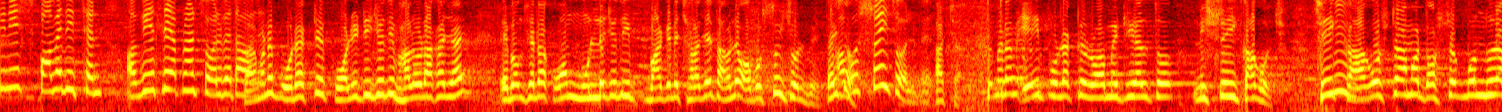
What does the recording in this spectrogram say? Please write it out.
জিনিস কমে দিচ্ছেন অবভিয়াসলি আপনার চলবে তাহলে। মানে প্রোডাক্টের কোয়ালিটি যদি ভালো রাখা যায় এবং সেটা কম মূল্যে যদি মার্কেটে ছাড়া যায় তাহলে অবশ্যই চলবে তাই তো? অবশ্যই চলবে। আচ্ছা। তো ম্যাডাম এই প্রোডাক্টের র মেটেরিয়াল তো নিশ্চয়ই কাগজ। সেই কাগজটা আমার দর্শক বন্ধুরা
